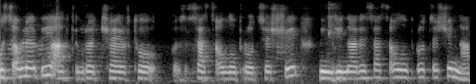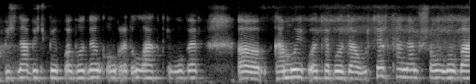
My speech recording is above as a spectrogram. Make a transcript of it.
მოსწავლეები აქტიურად ჩაერთო სასწავლო პროცესში, მიმდინარე სასწავლო პროცესში ნაბიჯ-ნაბიჯ მიყვებოდნენ კონკრეტულ აქტივობებს, გამოიკვეთებოდა ურთიერთთანამშრომლობა,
